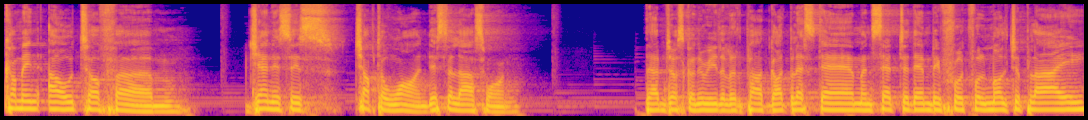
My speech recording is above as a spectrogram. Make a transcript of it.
coming out of um, Genesis chapter 1. This is the last one. I'm just going to read a little part. God blessed them and said to them, Be fruitful, multiply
